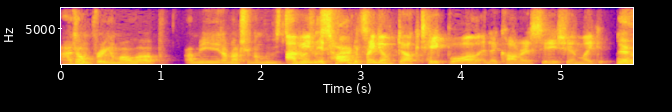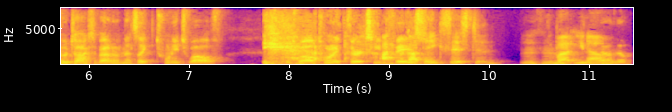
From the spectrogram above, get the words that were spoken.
I don't bring them all up. I mean, I'm not trying to lose. Too I mean, it's hard to bring up duct tape wallet in a conversation. Like Yeah, who talks about them? That's like 2012, 2012, 2013 I phase. forgot they existed, Mhm. but you know, Yeah, no.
